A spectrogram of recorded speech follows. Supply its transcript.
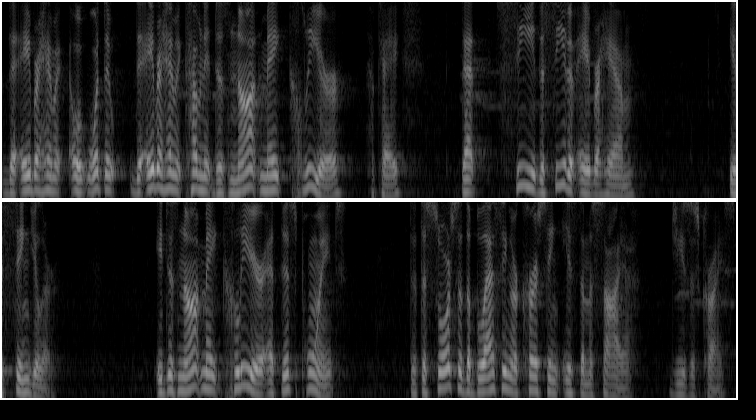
the Abrahamic, oh, what the, the Abrahamic covenant does not make clear, okay, that seed, the seed of Abraham is singular. It does not make clear at this point that the source of the blessing or cursing is the Messiah, Jesus Christ.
